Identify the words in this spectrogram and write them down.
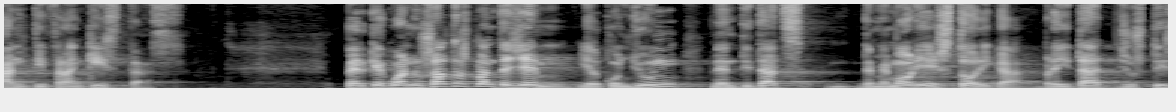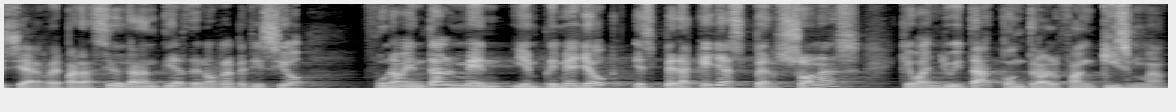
antifranquistes. Perquè quan nosaltres plantegem, i el conjunt d'entitats de memòria històrica, veritat, justícia, reparació i garanties de no repetició, fonamentalment i en primer lloc és per aquelles persones que van lluitar contra el franquisme,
